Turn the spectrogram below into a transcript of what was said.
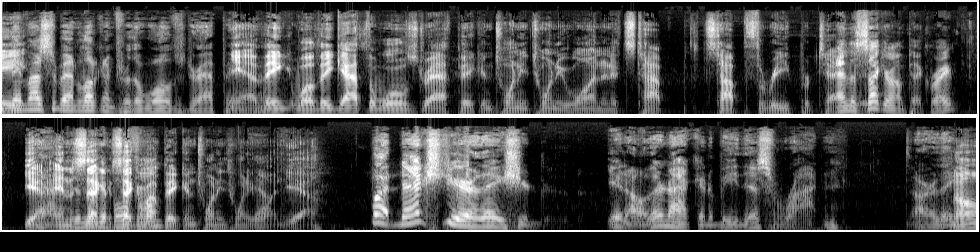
They, they must have been looking for the Wolves draft pick. yeah, right? they well they got the Wolves draft pick in 2021, and it's top it's top three protected. And the second round pick, right? yeah, Yeah. and the second second round pick in 2021. Yeah. But next year they should. You know, they're not going to be this rotten, are they? No,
